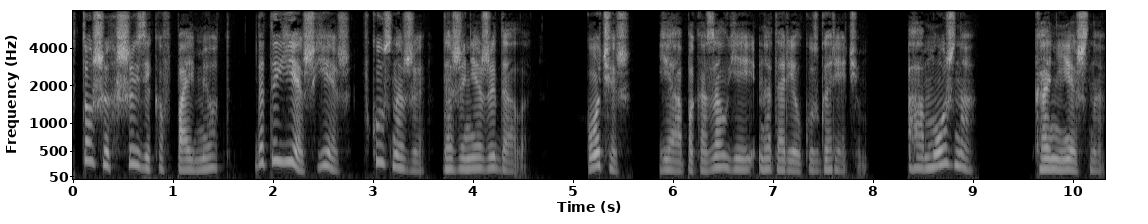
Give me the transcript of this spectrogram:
«Кто ж их шизиков поймет? Да ты ешь, ешь, вкусно же, даже не ожидала. «Хочешь?» Я показал ей на тарелку с горячим. «А можно?» «Конечно!»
